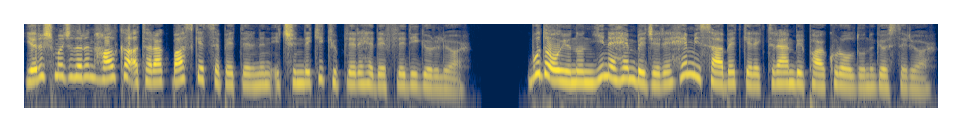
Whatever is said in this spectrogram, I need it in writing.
yarışmacıların halka atarak basket sepetlerinin içindeki küpleri hedeflediği görülüyor. Bu da oyunun yine hem beceri hem isabet gerektiren bir parkur olduğunu gösteriyor.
